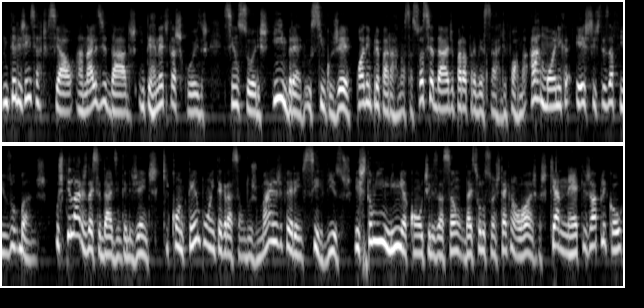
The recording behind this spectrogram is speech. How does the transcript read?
inteligência artificial, análise de dados, internet das coisas, sensores e, em breve, o 5G podem preparar nossa sociedade para atravessar de forma harmônica estes desafios urbanos. Os pilares das cidades inteligentes, que contemplam a integração dos mais diferentes serviços, estão em linha com a utilização das soluções tecnológicas que a NEC já aplicou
